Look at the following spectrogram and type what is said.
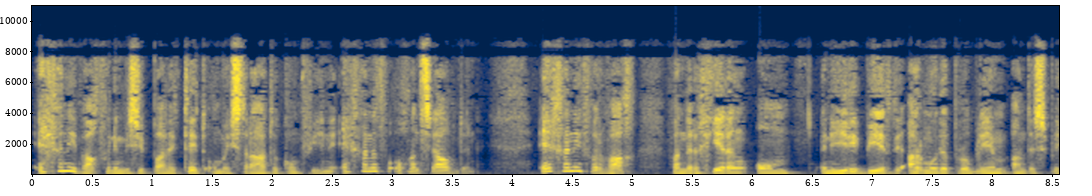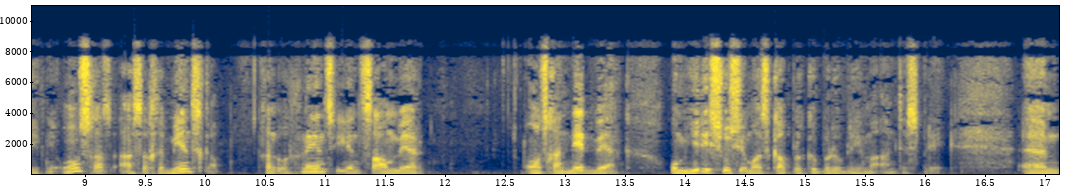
ek gaan nie wag vir die munisipaliteit om my straat te kom vee nie. Ek gaan dit vanoggend self doen. Ek gaan nie verwag van die regering om in hierdie buurt die armoede probleem aan te spreek nie. Ons gaan as 'n gemeenskap gaan oor grense heen saamwerk. Ons gaan netwerk om hierdie sosio-maatskaplike probleme aan te spreek. Ehm um,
